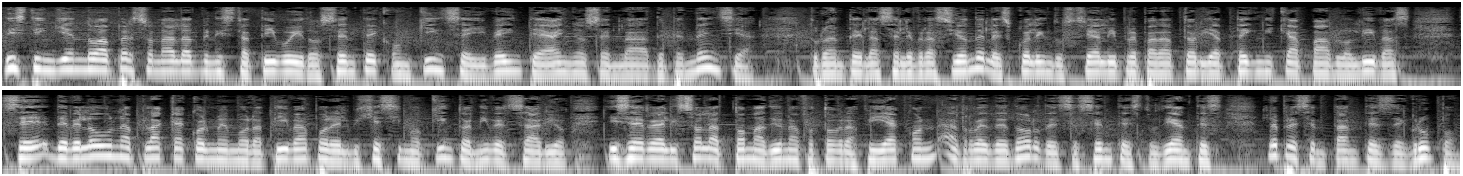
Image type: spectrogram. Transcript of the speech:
distinguiendo a personal administrativo y docente con 15 y 20 años en la dependencia. Durante la celebración de la Escuela Industrial y Preparatoria Técnica Pablo Olivas, se develó una placa conmemorativa por el vigésimo quinto aniversario y se realizó la toma de una fotografía con alrededor de 60 estudiantes representantes de grupo,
